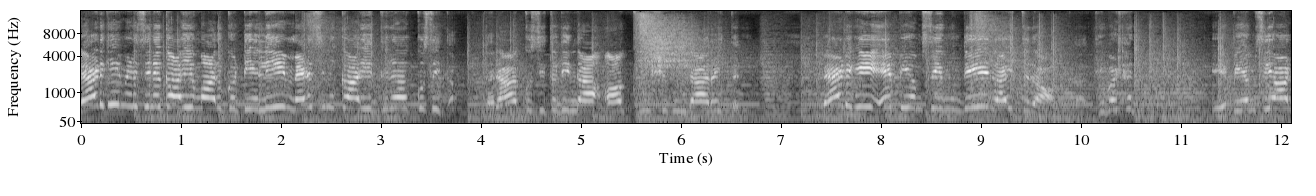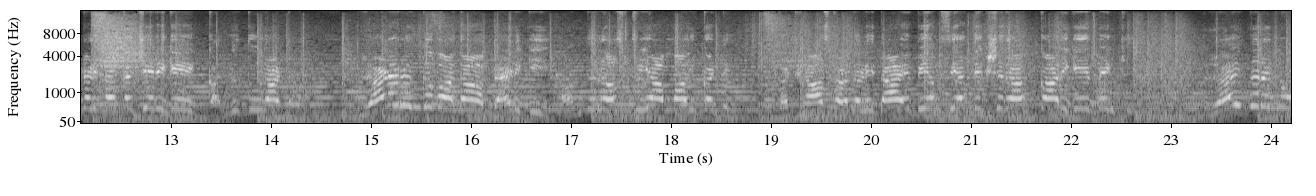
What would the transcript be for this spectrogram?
ಬ್ಯಾಡಗಿ ಮೆಣಸಿನಕಾಯಿ ಮಾರುಕಟ್ಟೆಯಲ್ಲಿ ಮೆಣಸಿನಕಾಯಿ ದರ ಕುಸಿತ. ದರ ಕುಸಿತದಿಂದ ಆಕ್ರೋಶಗೊಂಡ ರೈತರು. ಬ್ಯಾಡಗಿ ಎಪಿಎಂಸಿ ಮುಂದೆ ರೈತರ ಪ್ರತಿಭಟನೆ. ಎಪಿಎಂಸಿ ಆಡಳಿತ ಕಚೇರಿಗೆ ಕಲ್ಲು ತೂರಾಟ. ರಣರಂಗವಾದ ಬ್ಯಾಡಗಿ ಅಂತಾರಾಷ್ಟ್ರೀಯ ಮಾರುಕಟ್ಟೆ. ಘಟನಾ ಸ್ಥಳದಲ್ಲಿದ್ದ ಎಪಿಎಂಸಿ ಅಧ್ಯಕ್ಷರ ಕಾರಿಗೆ ಬೆಂಕಿ. ರೈತರನ್ನು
